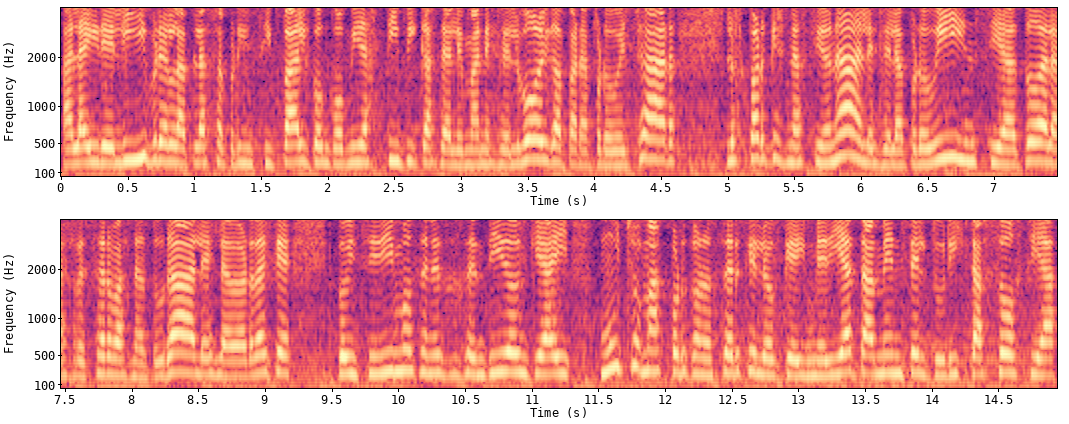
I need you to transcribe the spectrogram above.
al aire libre en la plaza principal con comidas típicas de alemanes del Volga para aprovechar los parques nacionales de la provincia, todas las reservas naturales. La verdad que coincidimos en ese sentido en que hay mucho más por conocer que lo que inmediatamente el turista asocia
